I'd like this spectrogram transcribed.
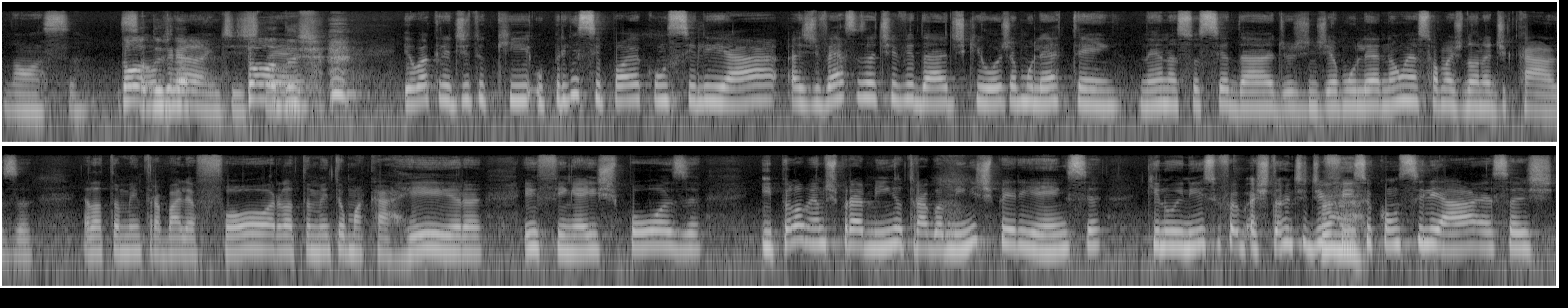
Nossa, Todos, são né? grandes. Todos. né? Eu acredito que o principal é conciliar as diversas atividades que hoje a mulher tem né, na sociedade. Hoje em dia a mulher não é só mais dona de casa, ela também trabalha fora, ela também tem uma carreira, enfim, é esposa. E pelo menos para mim, eu trago a minha experiência, que no início foi bastante difícil conciliar essas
